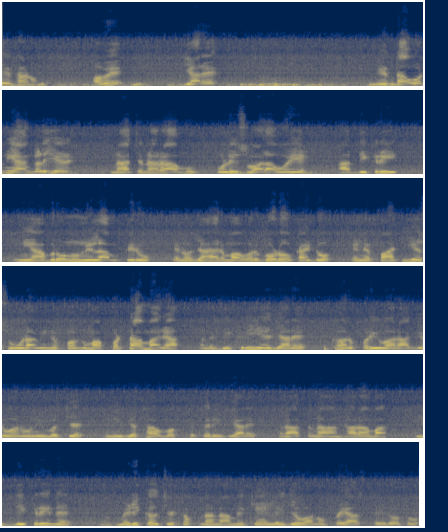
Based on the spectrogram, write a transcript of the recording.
દેખાણું. હવે જ્યારે નેતાઓની આંગળીએ નાચનારા અમુક પોલીસવાળાઓએ આ દીકરીની આબરૂનું નીલામ કર્યું. એનો જાહેરમાં વરઘોડો કાઢ્યો. એને પાટીએ સુવડાવીને પગમાં પટ્ટા માર્યા અને દીકરીએ જ્યારે ઘર પરિવાર આગેવાનોની વચ્ચે એની વ્યથા વ્યક્ત કરી ત્યારે રાતના અંધારામાં એ દીકરીને મેડિકલ ચેકઅપના નામે ક્યાંય લઈ જવાનો પ્રયાસ થઈ રહ્યો હતો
